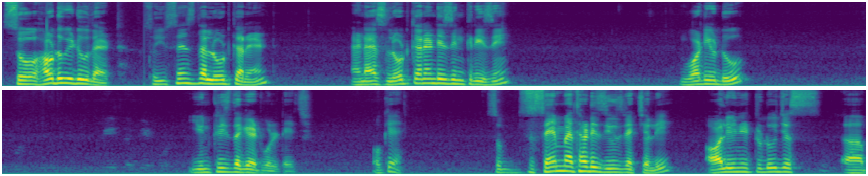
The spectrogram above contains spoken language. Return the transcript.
So, how do we do that? So, you sense the load current and as load current is increasing, what you do? You increase the gate voltage. Okay. So, the same method is used actually all you need to do just uh,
